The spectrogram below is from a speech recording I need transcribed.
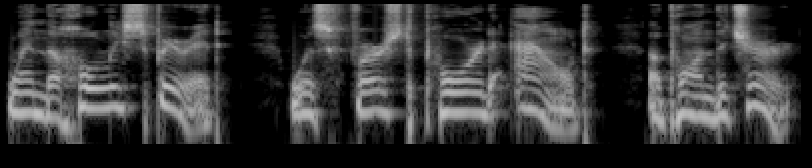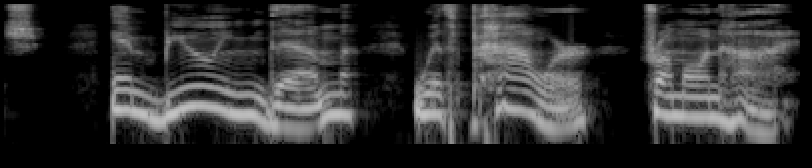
when the Holy Spirit was first poured out upon the church, imbuing them with power from on high.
